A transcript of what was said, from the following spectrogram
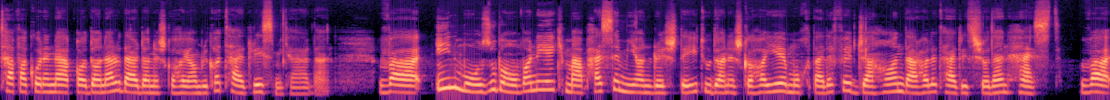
تفکر نقادانه رو در دانشگاه های آمریکا تدریس می‌کردن. و این موضوع به عنوان یک مبحث میان رشته‌ای تو دانشگاه های مختلف جهان در حال تدریس شدن هست. و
